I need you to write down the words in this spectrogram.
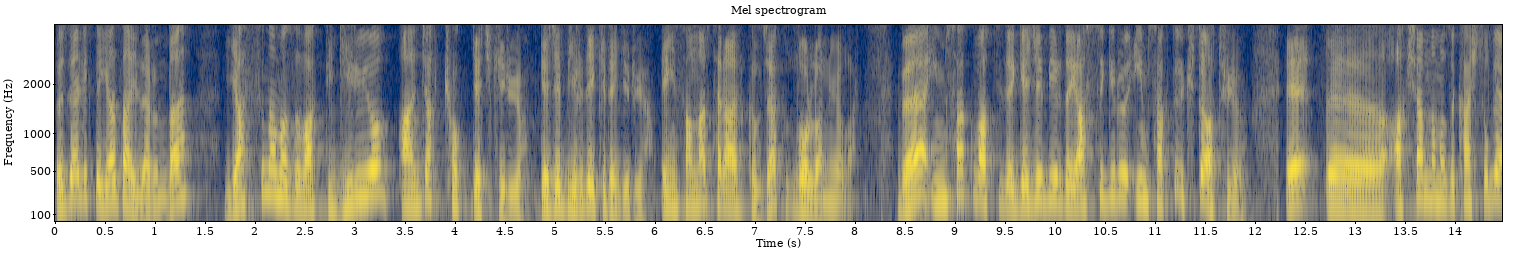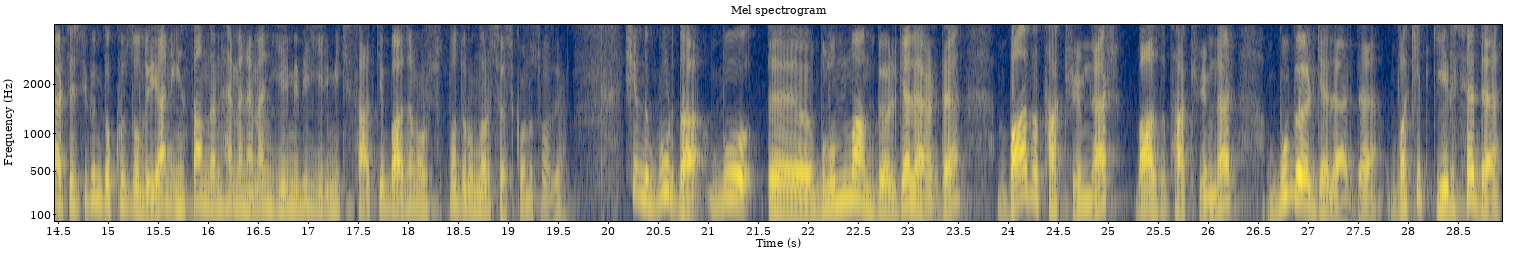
özellikle yaz aylarında yatsı namazı vakti giriyor ancak çok geç giriyor. Gece 1'de 2'de giriyor. E insanlar teravih kılacak zorlanıyorlar. Veya imsak vakti de gece 1'de yatsı giriyor, imsakta 3'te atıyor. E, e, akşam namazı kaçta oluyor? Ertesi gün 9'da oluyor. Yani insanların hemen hemen 21-22 saat gibi bazen oruç tutma durumları söz konusu oluyor. Şimdi burada bu e, bulunan bölgelerde bazı takvimler, bazı takvimler bu bölgelerde vakit girse de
